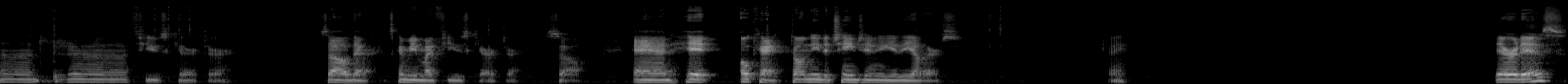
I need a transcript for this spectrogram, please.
Uh, da -da -da, fuse character. So there, it's going to be my fuse character. So, and hit Okay, don't need to change any of the others. Okay. There it is.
